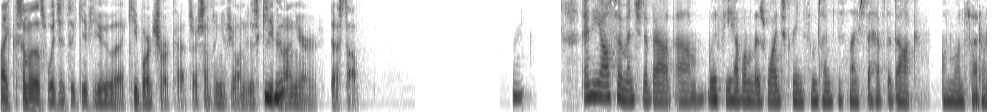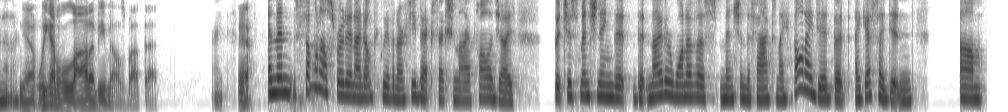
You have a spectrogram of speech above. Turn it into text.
like some of those widgets that give you uh, keyboard shortcuts or something if you want to just keep Mhm. it on your desktop. And he also mentioned about um, if you have one of those widescreens, sometimes it's nice to have the dock on one side or another. Yeah, we got a lot of emails about that. Right. Yeah. And then someone else wrote in, I don't think we have in our feedback section, I apologize, but just mentioning that that neither one of us mentioned the fact, and I thought I did, but I guess I didn't. Um,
